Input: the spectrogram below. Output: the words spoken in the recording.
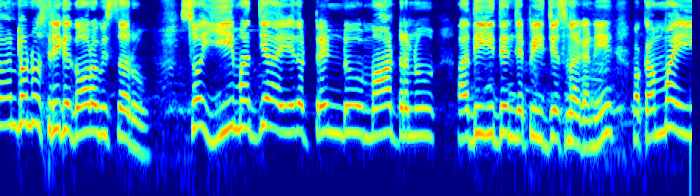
దాంట్లోనూ స్త్రీకి గౌరవం ఇస్తారు సో ఈ మధ్య ఏదో ట్రెండ్ మోడ్రన్ అది ఇది అని చెప్పి ఇది చేస్తున్నారు. కానీ ఒక అమ్మాయి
